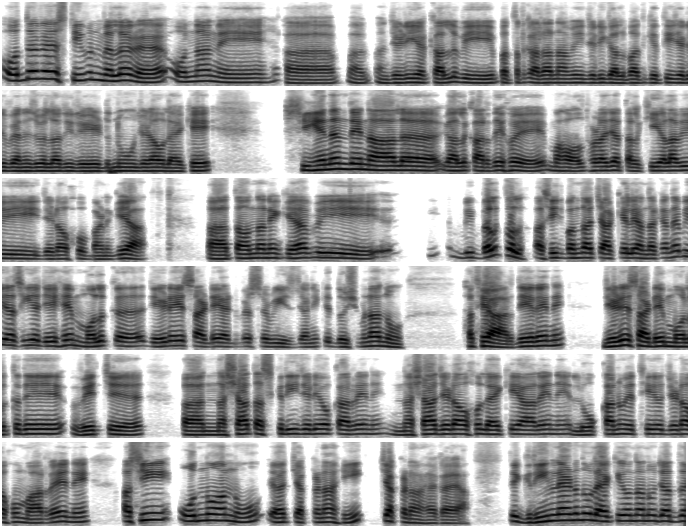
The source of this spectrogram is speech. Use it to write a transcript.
ਉਧਰ Steven miller, ਉਹਨਾਂ ਨੇ ਜਿਹੜੀ ਆ ਕੱਲ ਵੀ ਪੱਤਰਕਾਰਾਂ ਨਾਲ ਵੀ ਜਿਹੜੀ ਗੱਲਬਾਤ ਕੀਤੀ, ਜਿਹੜੀ ਵੈਨੇਜ਼ੁਏਲਾ ਦੀ ਰੇਡ ਨੂੰ ਜਿਹੜਾ ਉਹ ਲੈ ਕੇ ਸੀਐਨਐਨ ਦੇ ਨਾਲ ਗੱਲ ਕਰਦੇ ਹੋਏ ਮਾਹੌਲ ਥੋੜਾ ਜਿਹਾ ਤਲਖੀ ਵਾਲਾ ਵੀ ਜਿਹੜਾ ਉਹ ਬਣ ਗਿਆ। ਤਾਂ ਉਹਨਾਂ ਨੇ ਕਿਹਾ ਵੀ ਵੀ ਬਿਲਕੁਲ ਅਸੀਂ ਬੰਦਾ ਚੱਕ ਕੇ ਲਿਆਂਦਾ। ਕਹਿੰਦਾ ਵੀ ਅਸੀਂ ਅਜਿਹੇ ਮੁਲਕ ਜਿਹੜੇ ਸਾਡੇ ਐਡਵਰਸਰੀਜ਼ ਯਾਨੀ ਕਿ ਦੁਸ਼ਮਣਾਂ ਨੂੰ ਹਥਿਆਰ ਦੇ ਰਹੇ ਨੇ, ਜਿਹੜੇ ਸਾਡੇ ਮੁਲਕ ਦੇ ਵਿੱਚ ਨਸ਼ਾ ਤਸਕਰੀ ਜਿਹੜੇ ਉਹ ਕਰ ਰਹੇ ਨੇ, ਨਸ਼ਾ ਜਿਹੜਾ ਉਹ ਲੈ ਕੇ ਆ ਰਹੇ ਨੇ, ਲੋਕਾਂ ਨੂੰ ਇੱਥੇ ਉਹ ਜਿਹੜਾ ਉਹ ਮਾਰ ਰਹੇ ਨੇ, ਅਸੀਂ ਉਹਨਾਂ ਨੂੰ ਚੱਕਣਾ ਹੀ ਚੱਕਣਾ ਹੈਗਾ ਆ। ਤੇ ਗ੍ਰੀਨਲੈਂਡ ਨੂੰ ਲੈ ਕੇ ਉਹਨਾਂ ਨੂੰ ਜਦ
